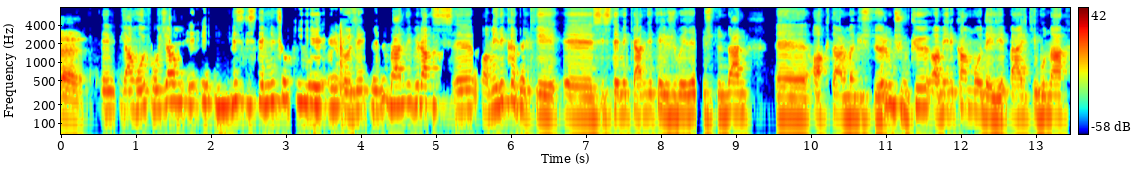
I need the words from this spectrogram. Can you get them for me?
Evet. Ya hocam İngiliz sistemini çok iyi özetledi. Ben de biraz Amerika'daki sistemi kendi tecrübeleri üstünden e, aktarmak istiyorum. Çünkü Amerikan modeli belki buna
